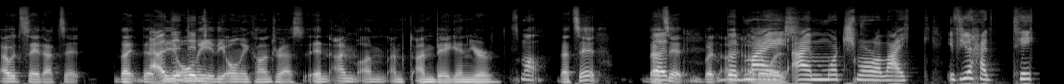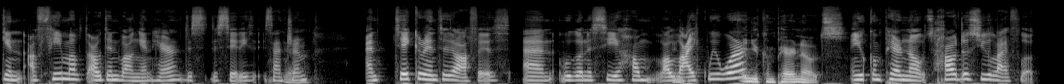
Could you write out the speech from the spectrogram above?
I would say that's it. Like the, Uh, the the- the- only the only contrast, and I'm I'm I'm I'm big, and you're small that's it. That's But- it. But but uh, my i'm much more like if you had taken a female out in Vangen here this the city centrum and take her into the office and we're going to see how alike we were and you compare notes. and you compare notes how does your life look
